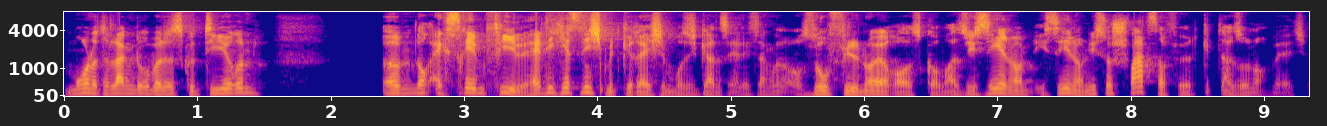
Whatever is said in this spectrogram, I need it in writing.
monatelang darüber diskutieren, ähm, noch extrem viel. Hätte ich jetzt nicht mitgerechnet, muss ich ganz ehrlich sagen, dass auch so viele neue rauskommen. Also ich sehe noch, ich sehe noch nicht so schwarz dafür. Es gibt also noch welche.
